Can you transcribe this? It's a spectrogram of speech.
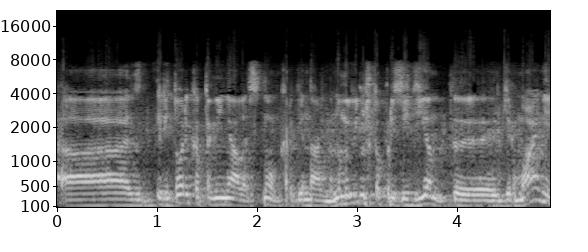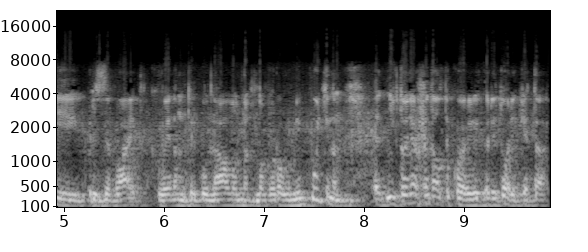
а, риторика поменялась ну, кардинально. Но мы видим, что президент э, Германии призывает к военному трибуналу над Лавровым и Путиным. Э, никто не ожидал такой риторики, это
